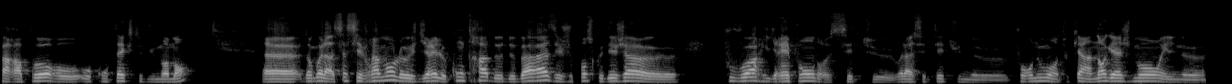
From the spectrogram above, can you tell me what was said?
par rapport au, contexte du moment. Donc voilà, ça c'est vraiment, le, je dirais, le contrat de, de, base et je pense que déjà pouvoir y répondre, c'est, voilà, c'était une, pour nous en tout cas un engagement et une,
